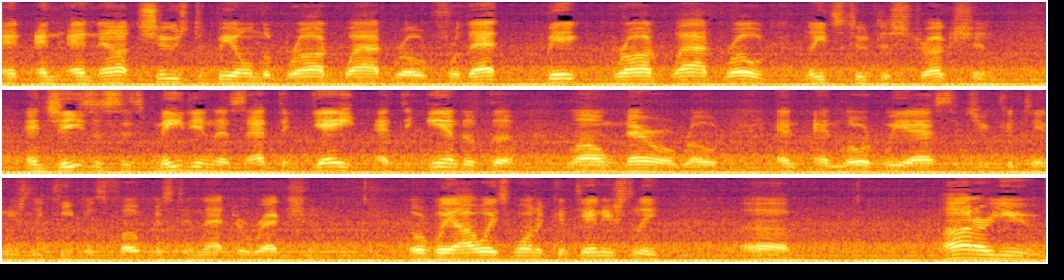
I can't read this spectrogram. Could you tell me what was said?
and, and and not choose to be on the broad wide road for that big broad wide road leads to destruction and Jesus is meeting us at the gate at the end of the long narrow road and, and Lord, we ask that you continuously keep us focused in that direction. Lord, we always want to continuously uh, honor you,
